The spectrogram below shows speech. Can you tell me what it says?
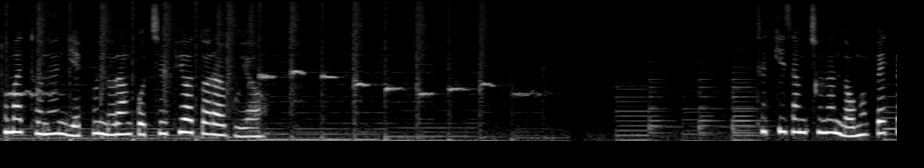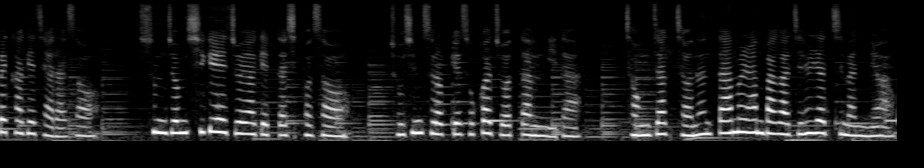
토마토는 예쁜 노란 꽃을 피웠더라고요. 특히 상추는 너무 빽빽하게 자라서 숨 좀 쉬게 해줘야겠다 싶어서 조심스럽게 솎아주었다 합니다. 정작 저는 땀을 한 바가지 흘렸지만요.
